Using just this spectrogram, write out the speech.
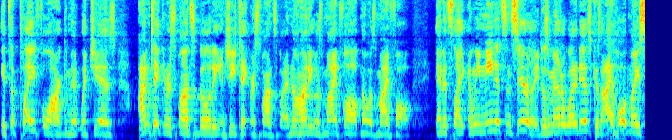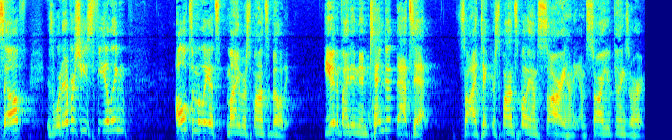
it's a playful argument, which is I'm taking responsibility and she's taking responsibility. No, honey, it was my fault. No, it was my fault. And it's like, and we mean it sincerely. It doesn't matter what it is, because I hold myself as whatever she's feeling, ultimately it's my responsibility. Even if I didn't intend it, that's it. So I take responsibility. I'm sorry, honey. I'm sorry your feelings were hurt.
